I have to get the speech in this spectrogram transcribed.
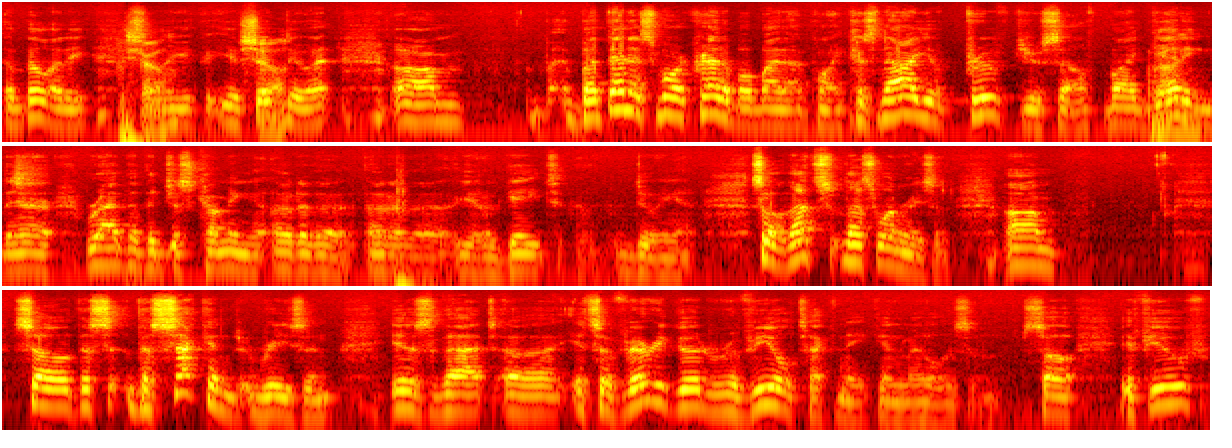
ability, so Sure. you, you should Sure. do it. Um, but, then it's more credible by that point because now you've proved yourself by getting Right. there rather than just coming out of the out of the you know gate doing it. So that's that's one reason. Um, so the, the second reason is that uh, it's a very good reveal technique in mentalism. So if you've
